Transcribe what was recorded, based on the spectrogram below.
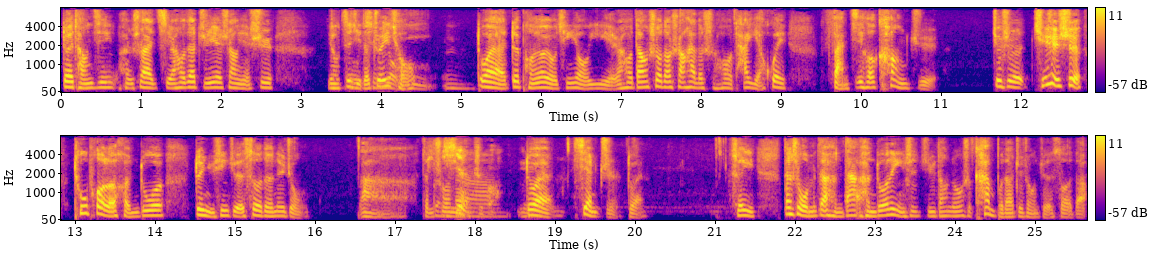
对唐晶很帅气，然后在职业上也是有自己的追求。嗯，对对，朋友有情有义。然后当受到伤害的时候，他也会反击和抗拒，就是其实是突破了很多对女性角色的那种啊，怎么说呢？限制吧。对，限制对。所以，但是我们在很大很多的影视剧当中是看不到这种角色的。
